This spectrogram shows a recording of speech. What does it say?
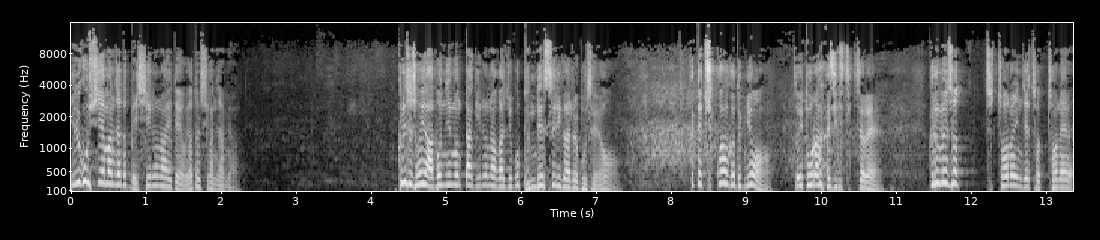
7시에만 자도 몇 시에 일어나야 돼요? 8시간 자면. 그래서 저희 아버님은 딱 일어나가지고 분데스리가를 보세요. 그때 축구하거든요. 저희 돌아가시기 직전에. 그러면서 저, 는 이제 저, 전에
